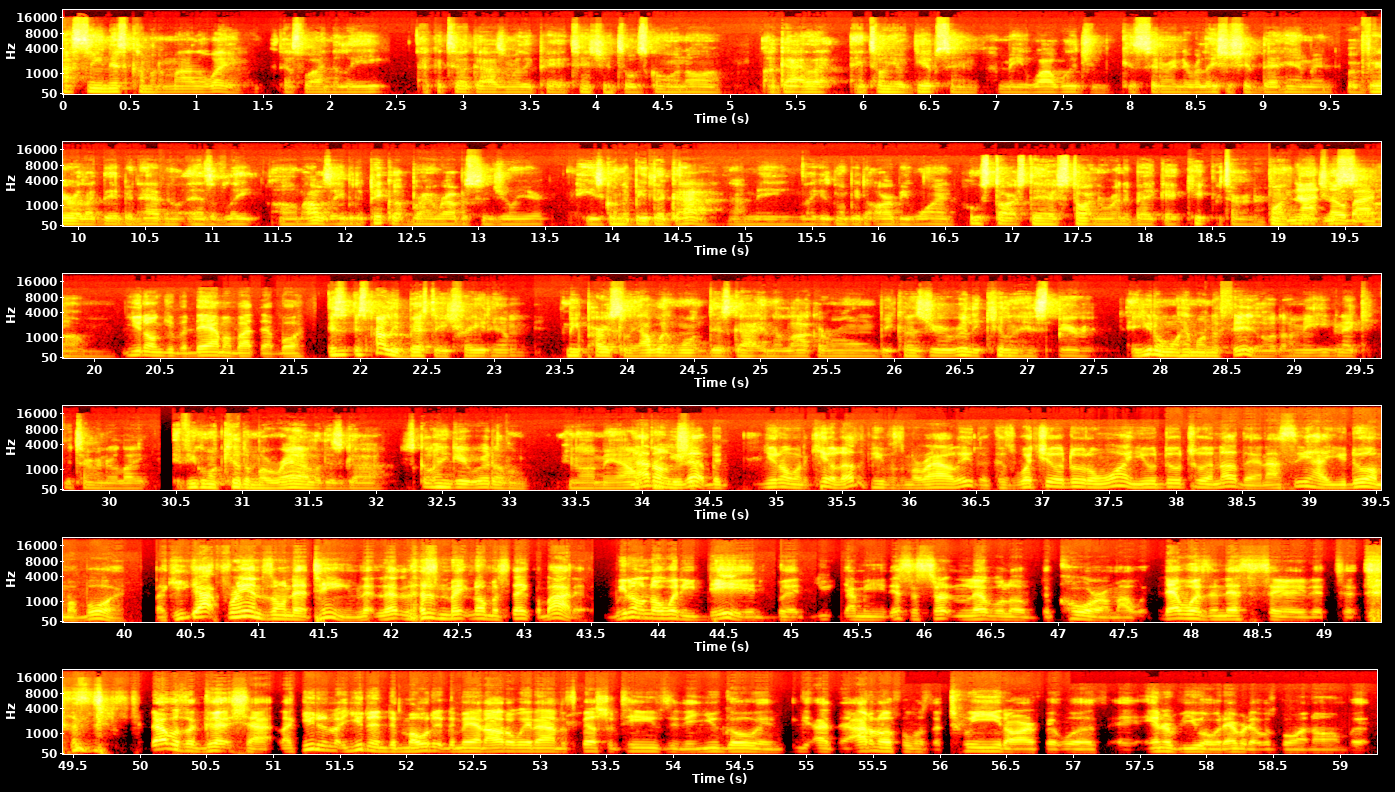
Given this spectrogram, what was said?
I seen this coming a mile away. That's why in the league, I could tell guys don't really pay attention to what's going on. A guy like Antonio Gibson, I mean, why would you, considering the relationship that him and Rivera like they've been having as of late? Um, I was able to pick up Brian Robinson Jr. He's going to be the guy. I mean, like he's going to be the RB one. Who starts there, starting running back at kick returner? Point not just, nobody. Um, you don't give a damn about that boy. it's, it's probably best they trade him. Me personally, I wouldn't want this guy in the locker room because you're really killing his spirit. And you don't want him on the field. I mean, even that kick returner, like, if you're going to kill the morale of this guy, just go ahead and get rid of him. You know what I mean? I don't Not only should- that, but you don't want to kill other people's morale either. Because what you'll do to one, you'll do to another. And I see how you do it, my boy. Like he got friends on that team. Let, let, let's make no mistake about it. We don't know what he did, but you, I mean, there's a certain level of decorum. I would that wasn't necessary to, to, to that was a gut shot. Like you didn't you didn't demoted the man all the way down to special teams, and then you go and I, I don't know if it was a tweet or if it was an interview or whatever that was going on, but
